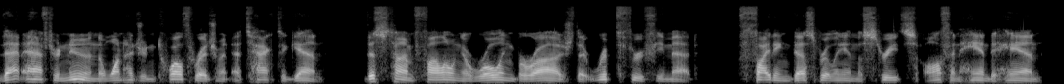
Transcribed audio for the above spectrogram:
That afternoon, the 112th Regiment attacked again, this time following a rolling barrage that ripped through Fismette. Fighting desperately in the streets, often hand to hand,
